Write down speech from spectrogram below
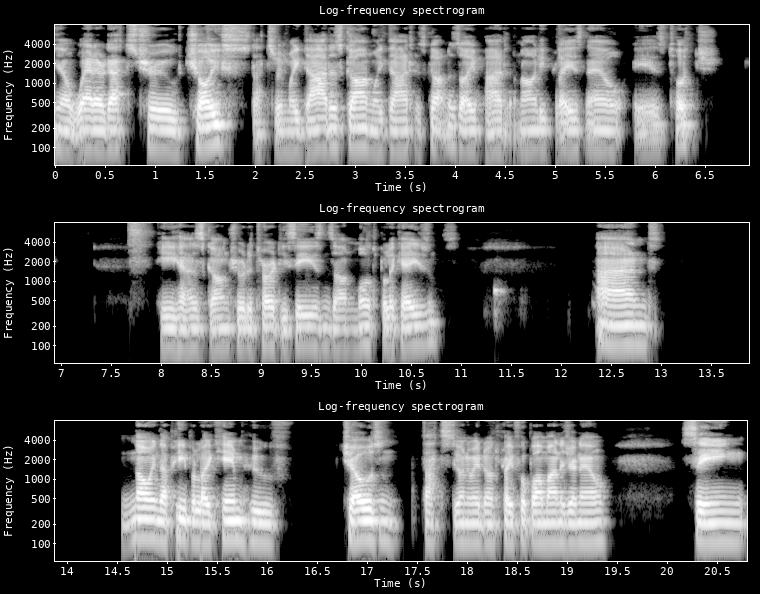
You know, whether that's true choice, that's where my dad has gone. My dad has gotten his iPad and all he plays now is touch. He has gone through the 30 seasons on multiple occasions. And knowing that people like him who've chosen that's the only way to play football manager now, seeing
